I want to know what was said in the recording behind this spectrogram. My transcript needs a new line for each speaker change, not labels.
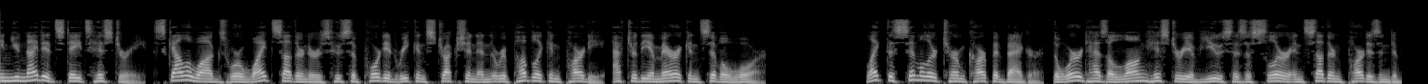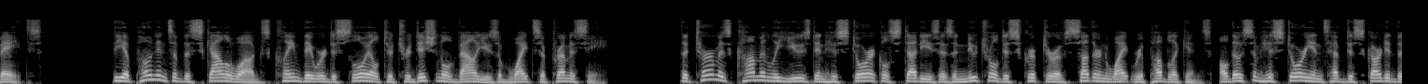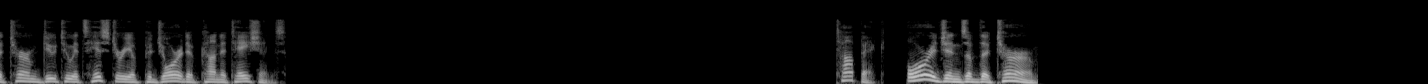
In United States history, Scalawags were white Southerners who supported Reconstruction and the Republican Party, after the American Civil War. Like the similar term carpetbagger, the word has a long history of use as a slur in Southern partisan debates. The opponents of the Scalawags claimed they were disloyal to traditional values of white supremacy. The term is commonly used in historical studies as a neutral descriptor of Southern white Republicans, although some historians have discarded the term due to its history of pejorative connotations. Origins of the term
